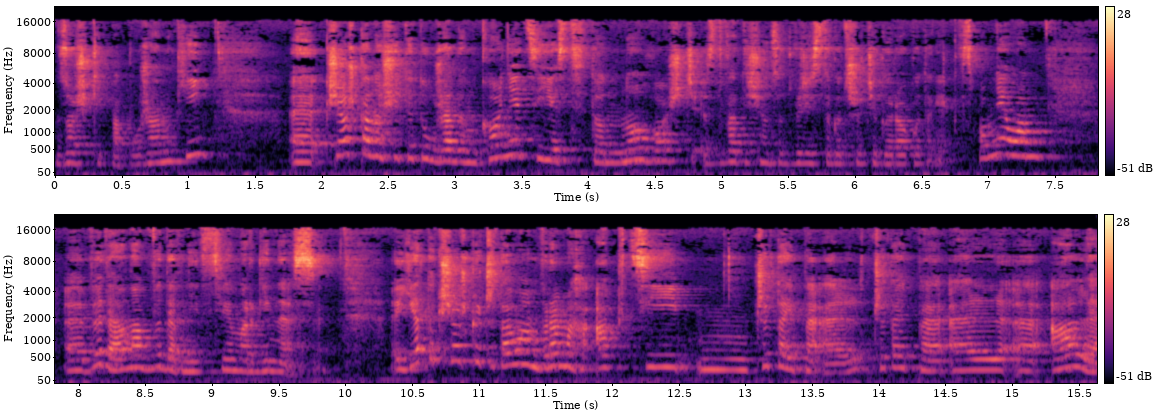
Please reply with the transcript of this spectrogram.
Zośki Papużanki. E, książka nosi tytuł Żaden koniec i jest to nowość z 2023 roku, tak jak wspomniałam, wydana w wydawnictwie Marginesy. Ja tę książkę czytałam w ramach akcji mm, Czytaj.pl, Czytaj.pl, e, ale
